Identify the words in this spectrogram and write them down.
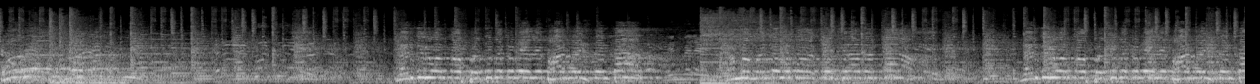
Chandrababu ನಡೆದಿರುವಂತಹ ಪ್ರತಿಭಟನೆಯಲ್ಲಿ ಭಾಗವಹಿಸಿದಂತ ನಮ್ಮ ಮಂಡಲದ ಅಧ್ಯಕ್ಷರಾದಂತ ನಡೆದಿರುವಂತಹ ಪ್ರತಿಭಟನೆಯಲ್ಲಿ ಭಾಗವಹಿಸಿದಂತ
